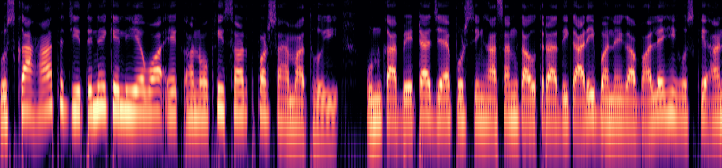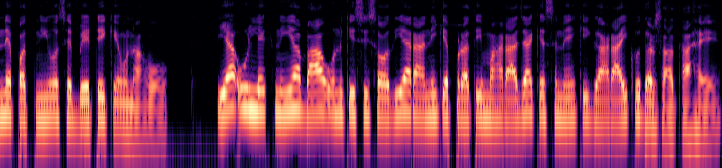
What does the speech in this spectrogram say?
उसका हाथ जीतने के लिए वह एक अनोखी शर्त पर सहमत हुई। उनका बेटा जयपुर सिंहासन का उत्तराधिकारी बनेगा, भले ही उसके अन्य पत्नियों से बेटे क्यों न हो। यह उल्लेखनीय भाव उनकी सिसोदिया रानी के प्रति महाराजा के स्नेह की गहराई को दर्शाता है।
